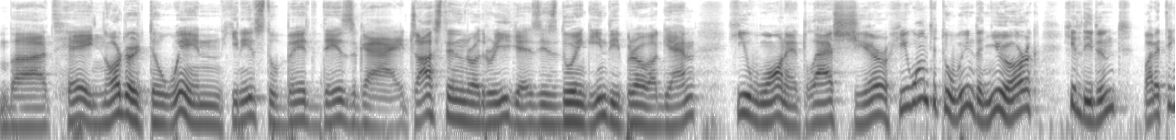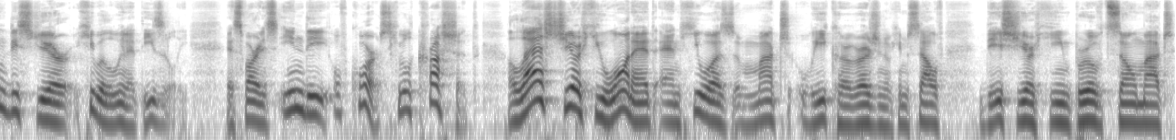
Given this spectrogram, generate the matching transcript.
But hey, in order to win, he needs to beat this guy. Justin Rodriguez is doing Indy Pro again. He won it last year. He wanted to win the New York. He didn't, but I think this year he will win it easily. As far as Indy, of course, he will crush it. Last year he won it and he was a much weaker version of himself. This year he improved so much.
